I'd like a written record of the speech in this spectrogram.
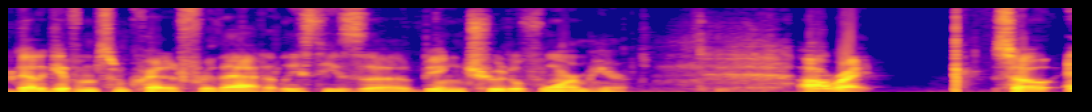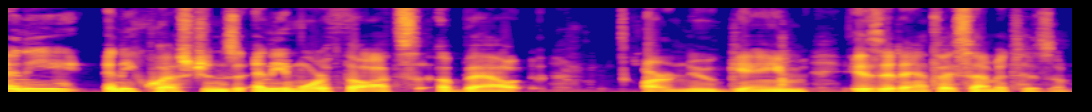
got to give him some credit for that. At least he's uh, being true to form here. All right. So any any questions? Any more thoughts about our new game? Is it anti-Semitism?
